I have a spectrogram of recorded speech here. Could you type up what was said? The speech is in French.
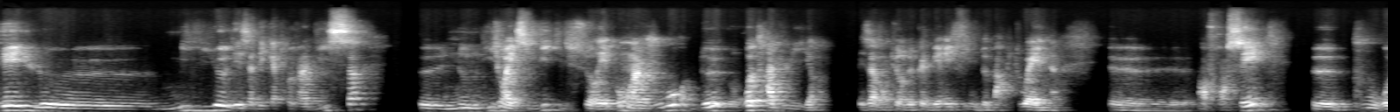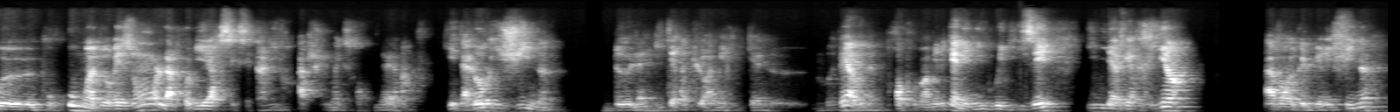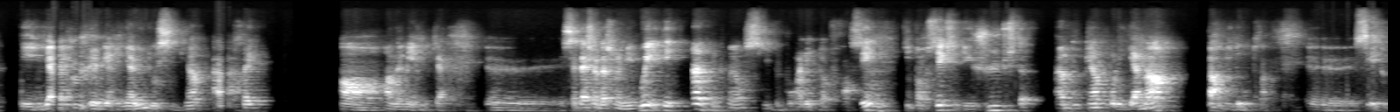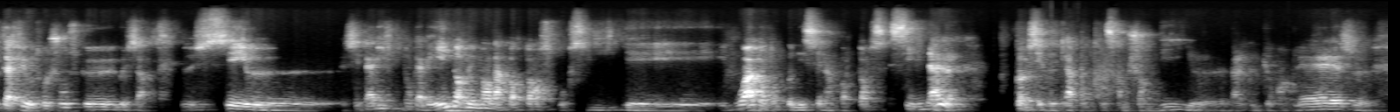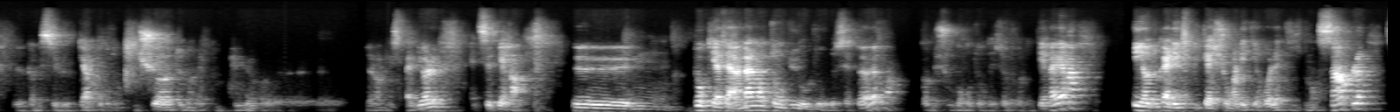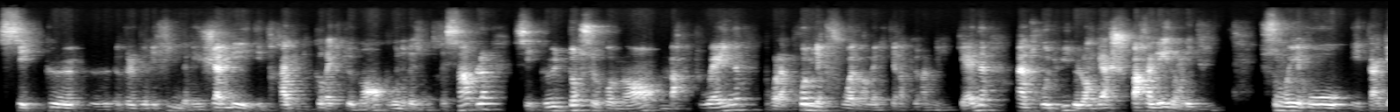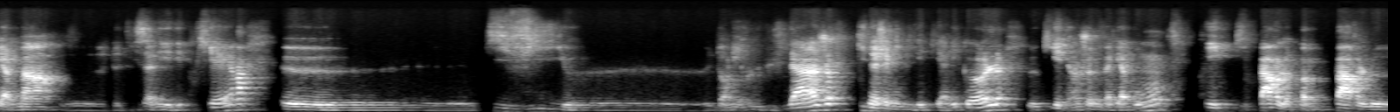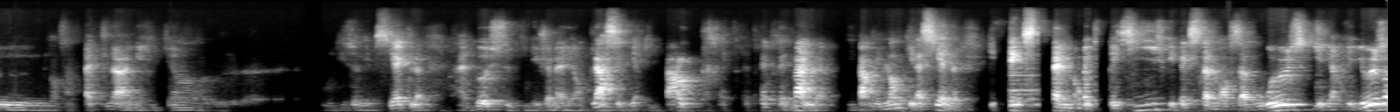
dès le milieu des années 90, nous nous disions avec Sylvie qu'il serait bon un jour de retraduire les aventures de Culberry Finn de Mark Twain en français pour, pour au moins deux raisons. La première, c'est que c'est un livre absolument extraordinaire qui est à l'origine de la littérature américaine moderne, même proprement américaine. Et Hemingway disait il n'y avait rien avant Huckleberry Finn et il n'y a plus jamais rien eu d'aussi bien après en, Amérique. Euh, cette affirmation de Hemingway était incompréhensible pour un lecteur français qui pensait que c'était juste un bouquin pour les gamins parmi d'autres. Euh, c'est tout à fait autre chose que, ça. Euh, c'est c'est un livre qui donc avait énormément d'importance pour Sylvie et, moi, dont on connaissait l'importance séminale, comme c'est le cas pour Tristram Shandy euh, dans la culture anglaise, euh, comme c'est le cas pour Don Quichotte dans la culture euh, de langue espagnole, etc. donc il y avait un malentendu autour de cette œuvre, comme souvent autour des œuvres littéraires, et en tout cas, l'explication, elle était relativement simple, c'est que euh, Huckleberry Finn n'avait jamais été traduit correctement pour une raison très simple, c'est que dans ce roman, Mark Twain, pour la première fois dans la littérature américaine, introduit le langage parlé dans l'écrit. Son héros est un gamin euh, de 10 années et des poussières, euh, qui vit dans les rues du village, qui n'a jamais mis les pieds à l'école, qui est un jeune vagabond et qui parle comme parle dans un patelin américain euh, au XIXe siècle, un gosse qui n'est jamais allé en classe, c'est-à-dire qu'il parle très, très, très, très mal. Il parle une langue qui est la sienne, qui est extrêmement expressive, qui est extrêmement savoureuse, qui est merveilleuse,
